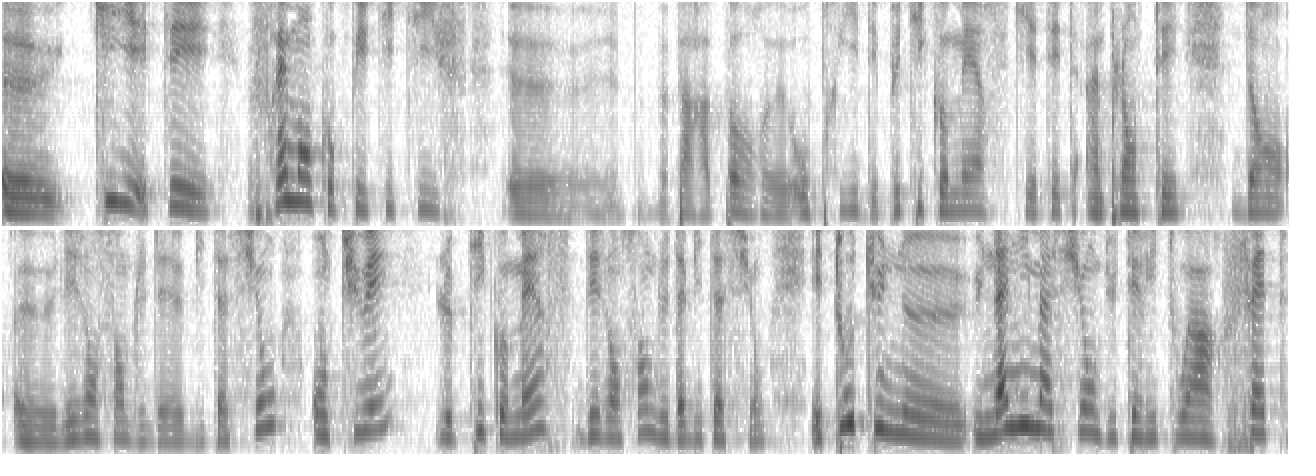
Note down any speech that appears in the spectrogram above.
euh, qui étaient vraiment compétitifs euh, par rapport euh, au prix des petits commerces qui étaient implantés dans les ensembles d'habitation, ont tué le petit commerce des ensembles d'habitation. Et toute une, animation du territoire faite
